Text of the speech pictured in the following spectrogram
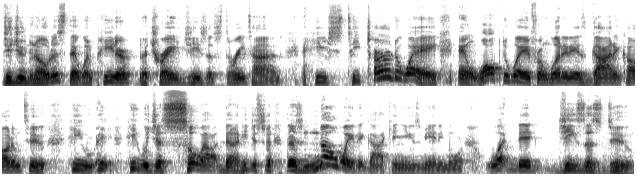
Did you notice that when Peter betrayed Jesus three times and he he turned away and walked away from what it is God had called him to, he he, he was just so outdone. He just there's no way that God can use me anymore. What did Jesus do?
